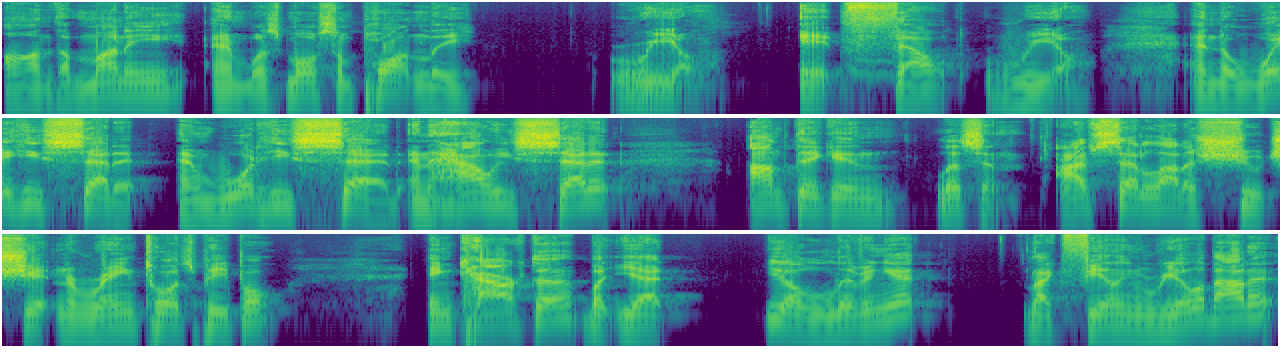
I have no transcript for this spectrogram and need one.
on the money and was most importantly real. It felt real. And the way he said it and what he said and how he said it, I'm thinking, listen, I've said a lot of shoot shit in the ring towards people in character, but yet, you know, living it, like feeling real about it.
